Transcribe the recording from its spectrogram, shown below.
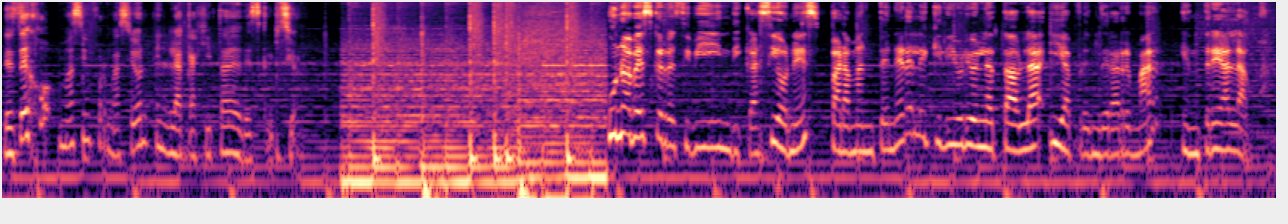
Les dejo más información en la cajita de descripción. Una vez que recibí indicaciones para mantener el equilibrio en la tabla y aprender a remar, entré al agua.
